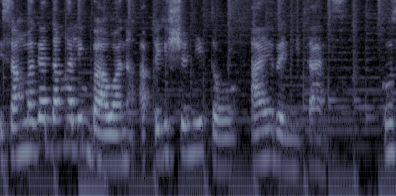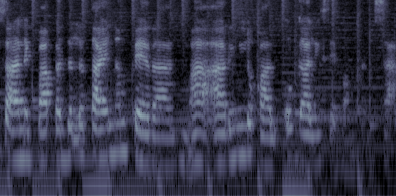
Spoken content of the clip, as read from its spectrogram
Isang magandang halimbawa ng aplikasyon nito ay remittance, kung saan nagpapadala tayo ng pera maaaring lokal o galing sa ibang bansa.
